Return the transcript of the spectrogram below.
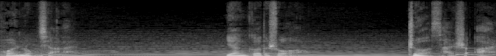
宽容下来。严格的说，这才是爱。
